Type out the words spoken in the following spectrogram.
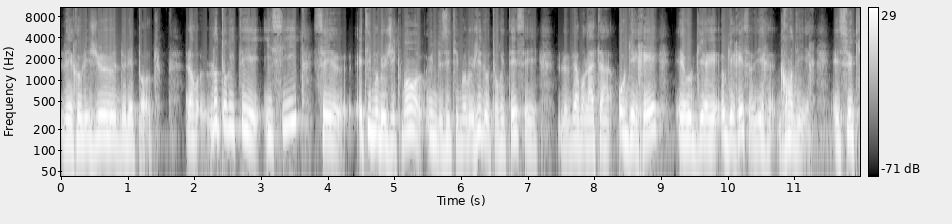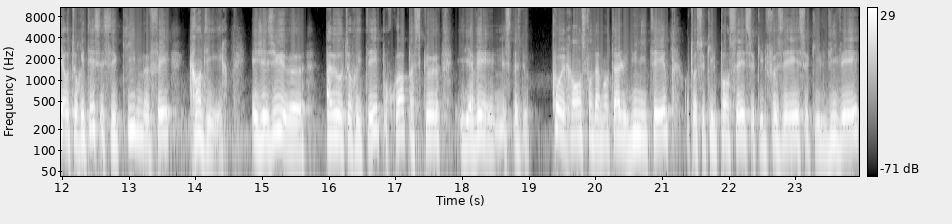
les religieux de l'époque. Alors l'autorité ici, c'est euh, étymologiquement une des étymologies d'autorité, c'est le verbe en latin augere, et augere, ça veut dire grandir. Et ce qui a autorité, c'est ce qui me fait grandir. Et Jésus euh, avait autorité, pourquoi? Parce que il y avait une espèce de cohérence fondamentale, une unité entre ce qu'il pensait, ce qu'il faisait, ce qu'il vivait,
